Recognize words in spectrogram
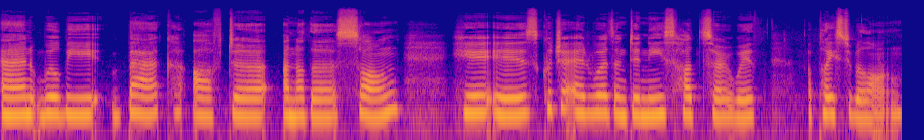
And we'll be back after another song. Here is Kutcha Edwards and Denise Hudso with A Place to Belong.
